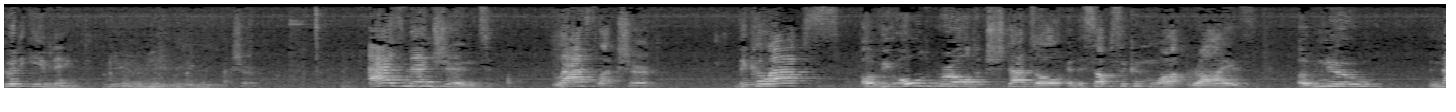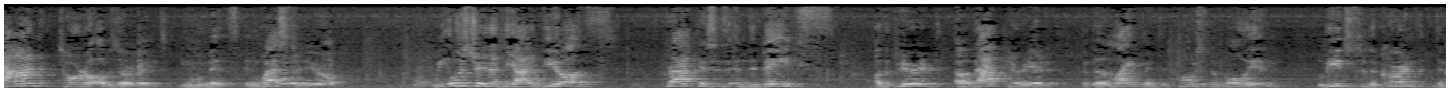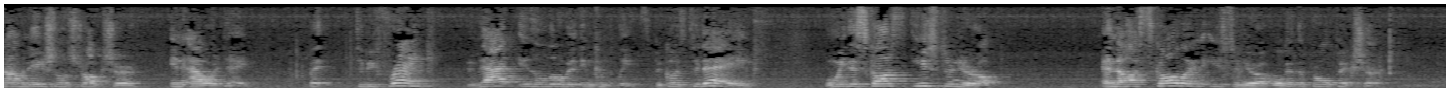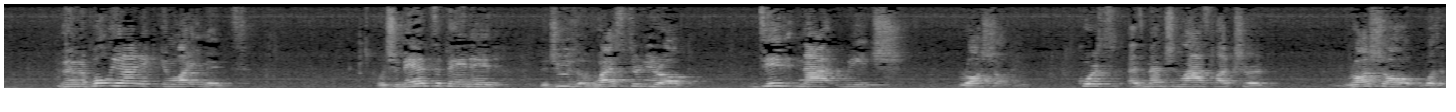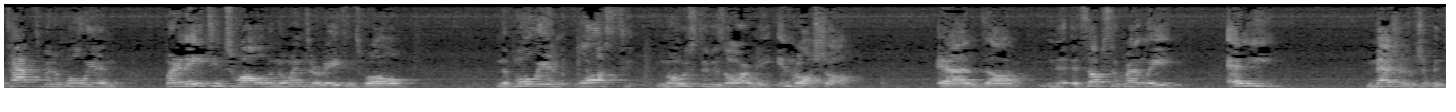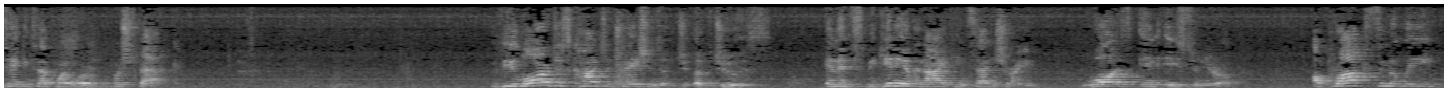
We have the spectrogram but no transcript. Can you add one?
Good evening. Lecture. As mentioned last lecture, the collapse of the old world shtetl and the subsequent rise of new non-Torah observant movements in Western Europe, we illustrate that the ideas, practices, and debates of the period of that period of the Enlightenment and post-Napoleon leads to the current denominational structure in our day. But to be frank, that is a little bit incomplete because today, when we discuss Eastern Europe and the Haskalah in Eastern Europe, we'll get the full picture. The Napoleonic Enlightenment, which emancipated the Jews of Western Europe, did not reach Russia. Of course, as mentioned last lecture, Russia was attacked by Napoleon, but in 1812, in the winter of 1812, Napoleon lost most of his army in Russia, and um, subsequently, any measures which had been taken to that point were pushed back. The largest concentrations of, of Jews in the beginning of the 19th century was in Eastern Europe. Approximately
